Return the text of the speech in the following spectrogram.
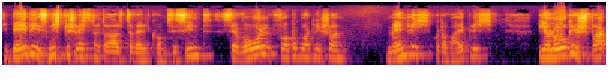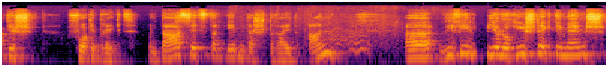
die Babys nicht geschlechtsneutral zur Welt kommen. Sie sind sehr wohl vorgeburtlich schon männlich oder weiblich, biologisch praktisch vorgeprägt. Und da setzt dann eben der Streit an. Äh, wie viel Biologie steckt im Mensch?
